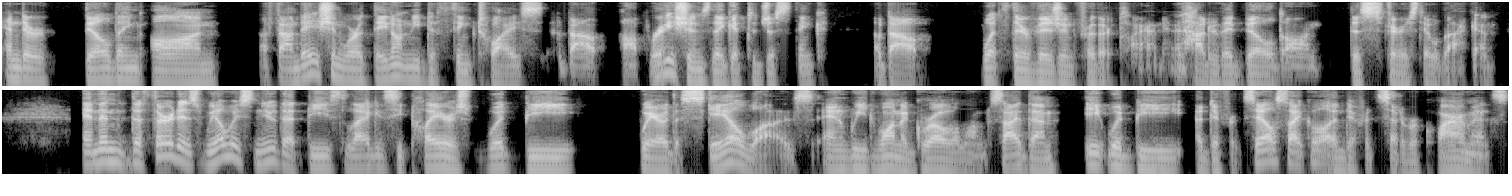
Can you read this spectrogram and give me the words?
and they're building on a foundation where they don't need to think twice about operations. They get to just think about what's their vision for their plan and how do they build on this very stable backend. And then the third is we always knew that these legacy players would be where the scale was and we'd want to grow alongside them. It would be a different sales cycle, a different set of requirements.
